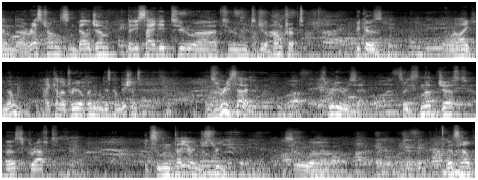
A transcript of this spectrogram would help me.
and uh, restaurants in Belgium they decided to uh, to to do a bankrupt because they were like, no, I cannot reopen these conditions. It's really sad. It's really, really sad. So it's not just us craft it's an entire industry. So uh, let's help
